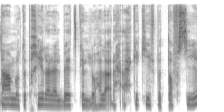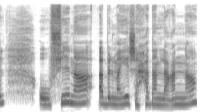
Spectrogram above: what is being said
تعملوا تبخيرة للبيت كله. هلأ رح أحكي كيف بالتفصيل. وفينا قبل ما يجي حدا لعنا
